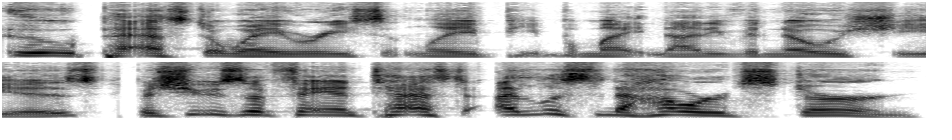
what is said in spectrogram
who passed away recently. People might not even know who she is, but she was a fantastic. I listened to Howard Stern.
